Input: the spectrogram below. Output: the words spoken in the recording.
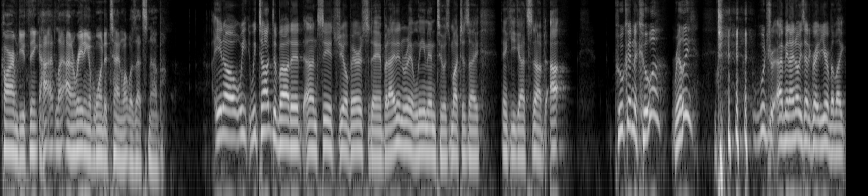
Carm, do you think, on a rating of one to 10, what was that snub? You know, we we talked about it on CHGO Bears today, but I didn't really lean into as much as I think he got snubbed. Uh, Puka Nacua, really? would you? I mean, I know he's had a great year, but like,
